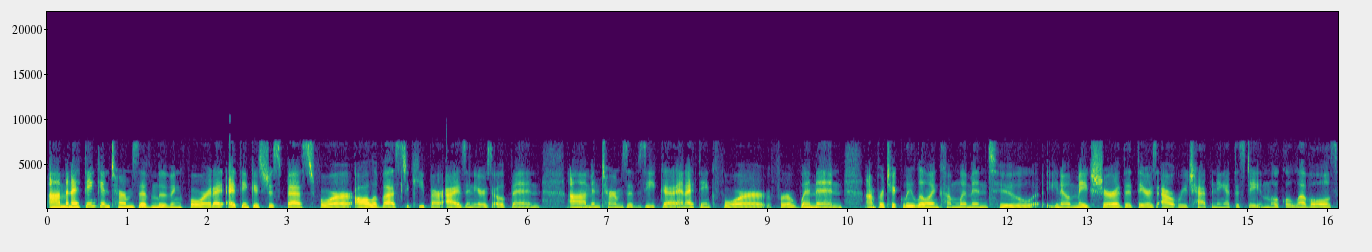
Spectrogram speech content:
Um, and I think in terms of moving forward, I, I, think it's just best for all of us to keep our eyes and ears open um, in terms of Zika. And I think for for women, um, particularly low-income women, to you know make sure that there's outreach happening at the state and local levels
